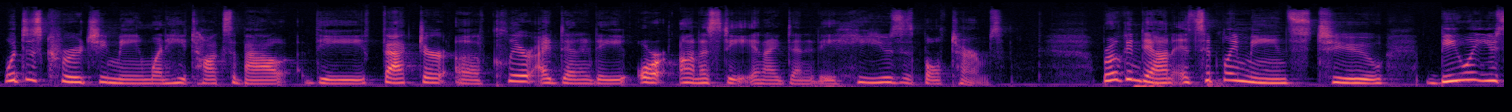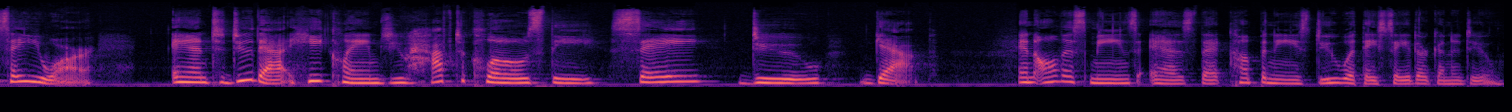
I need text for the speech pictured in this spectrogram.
What does Carucci mean when he talks about the factor of clear identity or honesty in identity? He uses both terms. Broken down, it simply means to be what you say you are. And to do that, he claims you have to close the say do gap. And all this means is that companies do what they say they're going to do.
